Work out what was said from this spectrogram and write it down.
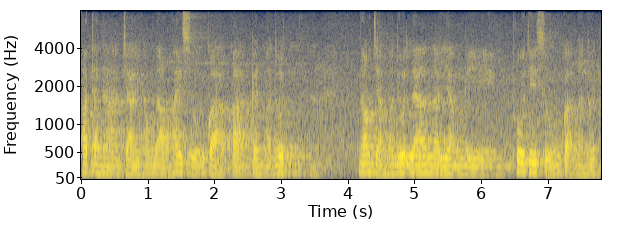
พัฒนาใจของเราให้สูงกว่าความเป็นมนุษย์ นอกจากมนุษย์แล้วเรายังมีผู้ที่สูงกว่ามนุษย์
